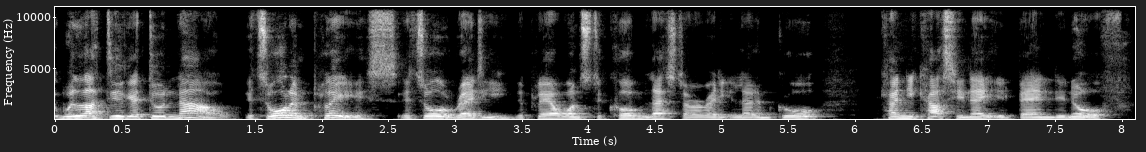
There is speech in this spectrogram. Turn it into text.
will that deal get done now? It's all in place. It's all ready. The player wants to come. Leicester are ready to let him go. Can you Newcastle United bend enough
